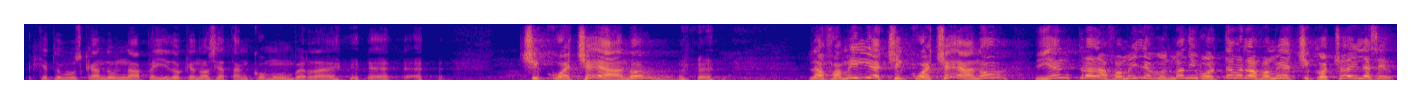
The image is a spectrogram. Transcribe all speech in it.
Es que estoy buscando un apellido que no sea tan común, ¿verdad? Chicoachea, ¿no? La familia Chicoachea, ¿no? Y entra la familia Guzmán y voltea a ver a la familia Chicoachea y le hace,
